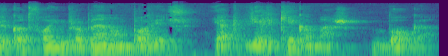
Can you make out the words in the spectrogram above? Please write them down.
tylko Twoim problemom powiedz, jak wielkiego masz Boga.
